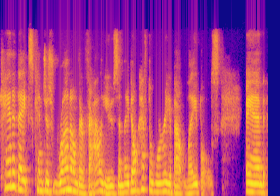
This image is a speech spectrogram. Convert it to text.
candidates can just run on their values and they don't have to worry about labels. And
